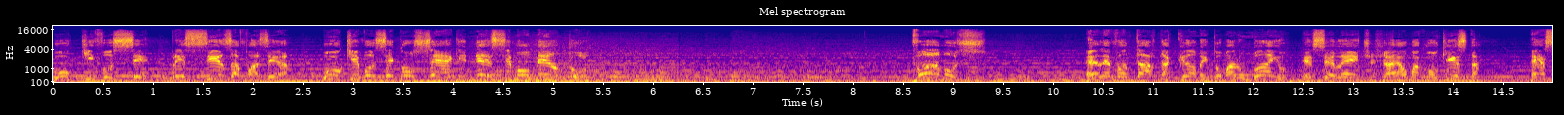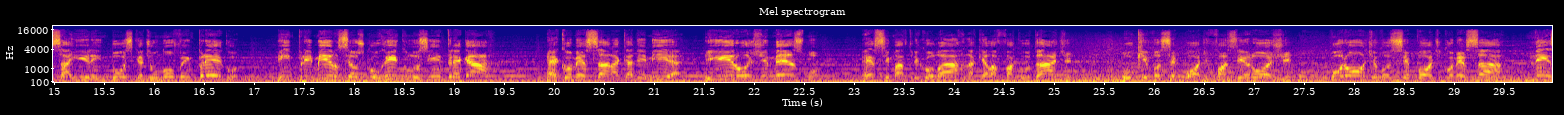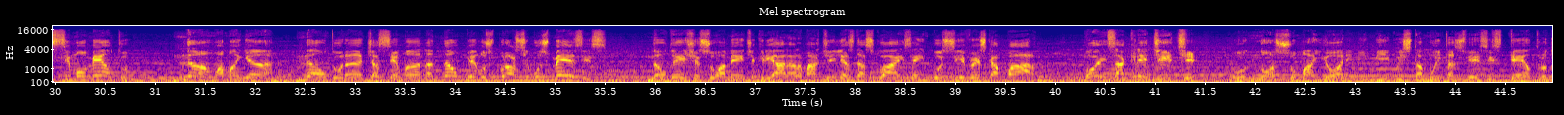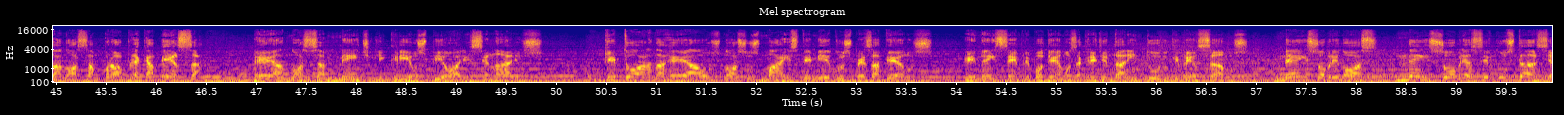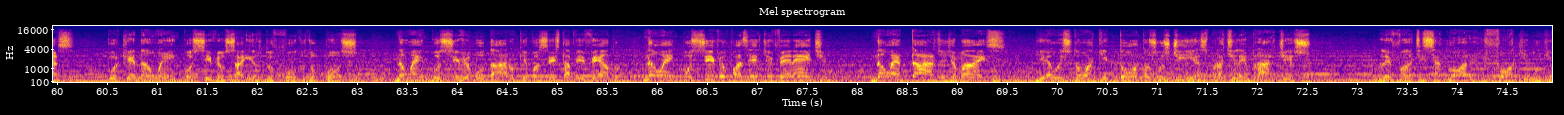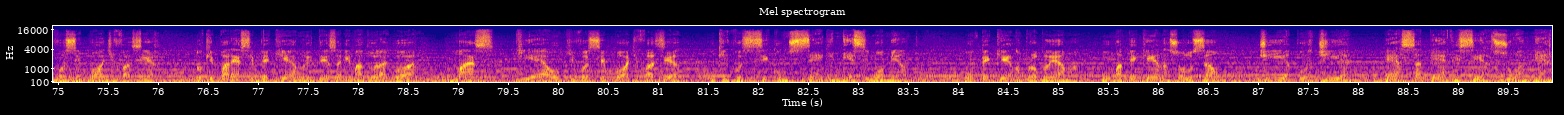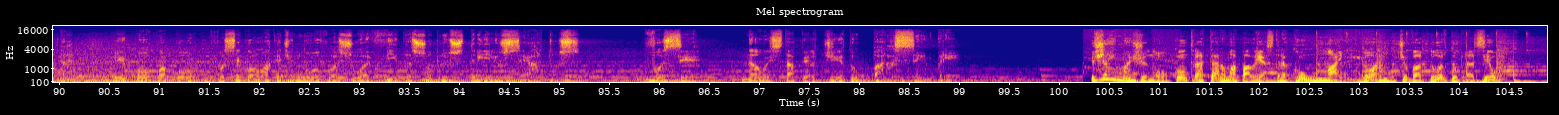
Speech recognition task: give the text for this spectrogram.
O que você precisa fazer? O que você consegue nesse momento? Vamos! É levantar da cama e tomar um banho? Excelente, já é uma conquista. É sair em busca de um novo emprego, imprimir seus currículos e entregar. É começar a academia e ir hoje mesmo. É se matricular naquela faculdade. O que você pode fazer hoje? Por onde você pode começar? Nesse momento. Não amanhã, não durante a semana, não pelos próximos meses. Não deixe sua mente criar armadilhas das quais é impossível escapar. Pois acredite, o nosso maior inimigo está muitas vezes dentro da nossa própria cabeça. É a nossa mente que cria os piores cenários, que torna real os nossos mais temidos pesadelos. E nem sempre podemos acreditar em tudo que pensamos, nem sobre nós, nem sobre as circunstâncias, porque não é impossível sair do fundo do poço. Não é impossível mudar o que você está vivendo. Não é impossível fazer diferente. Não é tarde demais. E eu estou aqui todos os dias para te lembrar disso. Levante-se agora e foque no que você pode fazer. No que parece pequeno e desanimador agora, mas que é o que você pode fazer, o que você consegue nesse momento. Um pequeno problema, uma pequena solução, dia por dia, essa deve ser a sua meta. E pouco a pouco você coloca de novo a sua vida sobre os trilhos certos. Você não está perdido para sempre. Já imaginou contratar uma palestra com o maior motivador do Brasil?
